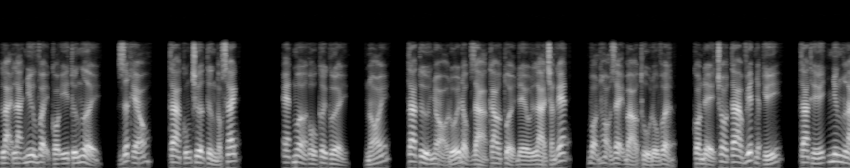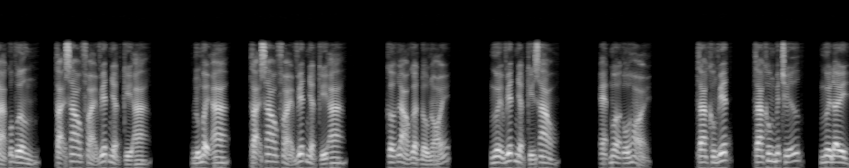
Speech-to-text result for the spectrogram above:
lại là như vậy có ý tứ người, rất khéo, ta cũng chưa từng đọc sách. Mo cười cười, nói, ta từ nhỏ đối độc giả cao tuổi đều là chán ghét bọn họ dạy bảo thủ đồ vật, còn để cho ta viết nhật ký, ta thế nhưng là quốc vương, tại sao phải viết nhật ký a? Đúng vậy a, tại sao phải viết nhật ký a? Cỡ lão gật đầu nói. Ngươi viết nhật ký sao? Edmer ố hỏi. Ta không viết, ta không biết chữ ngươi đây.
